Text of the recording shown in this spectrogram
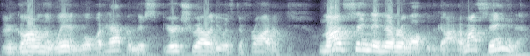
They're gone in the wind. What would happen? Their spirituality was defrauded. I'm not saying they never walked with God. I'm not saying that.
